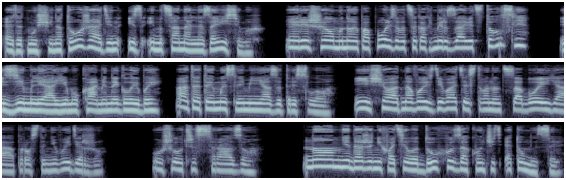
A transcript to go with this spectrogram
этот мужчина тоже один из эмоционально зависимых? И решил мной попользоваться как мерзавец Толсли? Земля ему каменной глыбой. От этой мысли меня затрясло. Еще одного издевательства над собой я просто не выдержу. Уж лучше сразу. Но мне даже не хватило духу закончить эту мысль.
